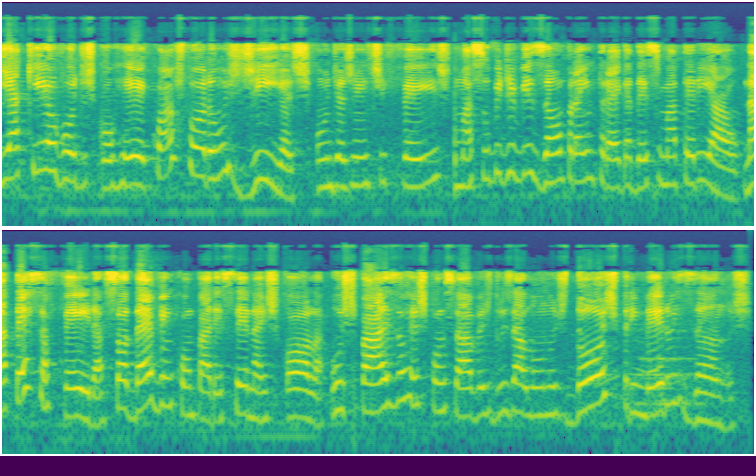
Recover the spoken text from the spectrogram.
E aqui eu vou discorrer quais foram os dias onde a gente fez uma subdivisão para a entrega desse material. Na terça-feira, só devem comparecer na escola os pais ou responsáveis dos alunos dos primeiros anos.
